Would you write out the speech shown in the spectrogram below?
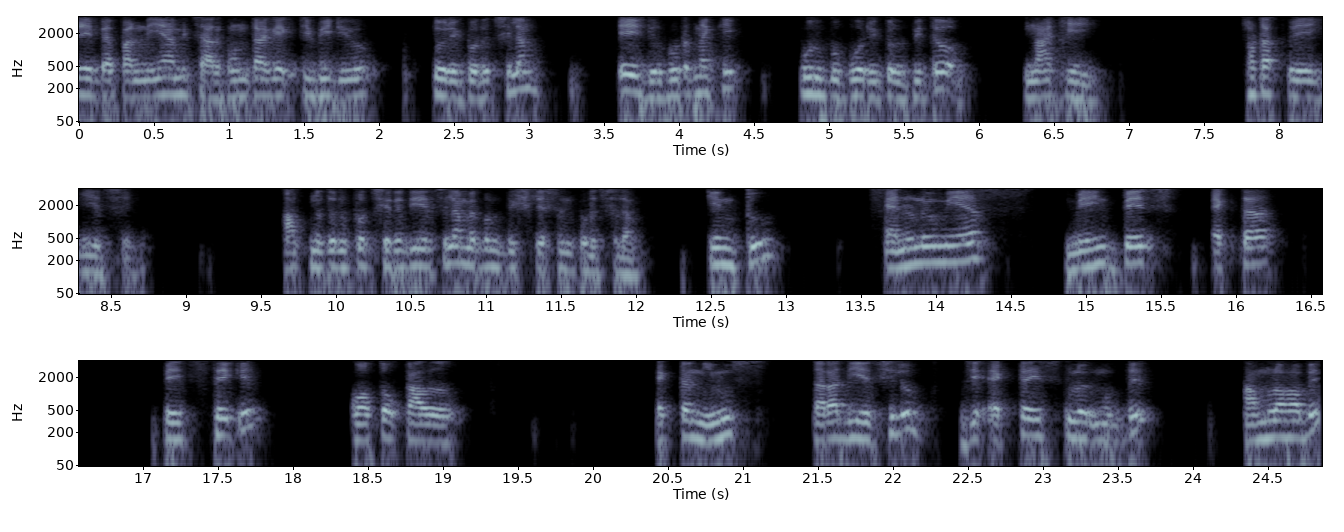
এই ব্যাপার নিয়ে আমি চার ঘণ্টা আগে একটি ভিডিও তৈরি করেছিলাম। এই দুর্ঘটনা কি পূর্ব পরিকল্পিত নাকি হঠাৎ হয়ে গিয়েছে? আপনাদের উপর ছেড়ে দিয়েছিলাম এবং বিশ্লেষণ করেছিলাম। কিন্তু অ্যানোনিমিয়াস মেইন পেজ একটা পেজ থেকে গতকাল একটা নিউজ তারা দিয়েছিল যে একটা স্কুলের মধ্যে হামলা হবে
